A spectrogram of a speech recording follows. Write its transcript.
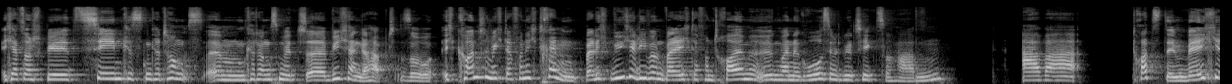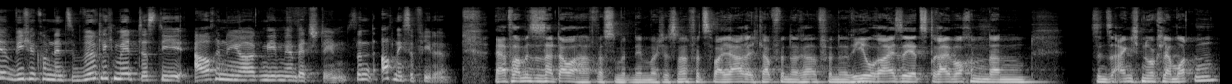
Ich habe zum Beispiel zehn Kisten Kartons, ähm, Kartons mit äh, Büchern gehabt. So, ich konnte mich davon nicht trennen, weil ich Bücher liebe und weil ich davon träume, irgendwann eine große Bibliothek zu haben. Aber Trotzdem, welche Bücher kommen jetzt wirklich mit, dass die auch in New York neben mir im Bett stehen? Sind auch nicht so viele. Ja, vor allem ist es halt dauerhaft, was du mitnehmen möchtest, ne? Für zwei Jahre. Ich glaube, für eine, für eine Rio-Reise jetzt drei Wochen, dann sind es eigentlich nur Klamotten.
